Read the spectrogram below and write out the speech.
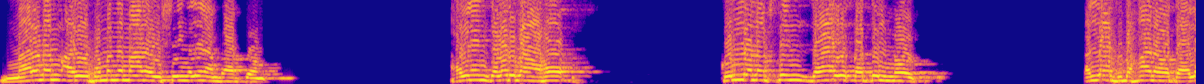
மரணம் அது சம்பந்தமான விஷயங்களை நாம் பார்த்தோம். அதனின் தொடர்பாக குல்ல நப்சின் தாய் கத்துல் மோட் அல்லாஹ் சுபஹானவத்தால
